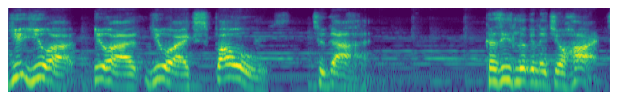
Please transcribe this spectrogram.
You you are you are you are exposed to God because He's looking at your heart,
